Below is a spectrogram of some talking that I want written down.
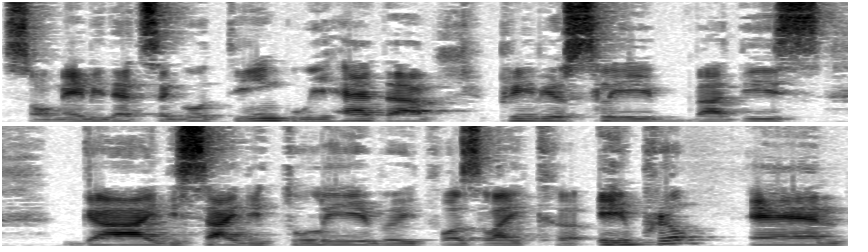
So maybe that's a good thing. We had uh, previously but this guy decided to leave. It was like uh, april. And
